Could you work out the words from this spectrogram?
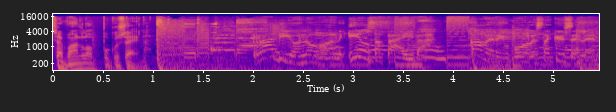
Se vaan loppu kuin seinä. Radio Novan iltapäivä. Kaverin puolesta kyselen.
